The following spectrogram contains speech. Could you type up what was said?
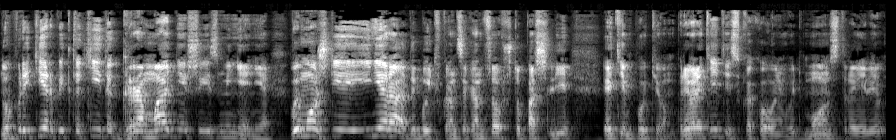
но претерпит какие-то громаднейшие изменения. Вы можете и не рады быть, в конце концов, что пошли этим путем. Превратитесь в какого-нибудь монстра или...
